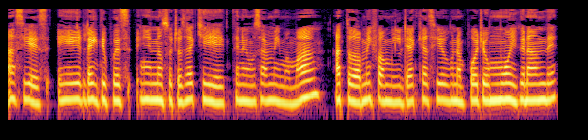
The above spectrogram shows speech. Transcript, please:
Así es, eh, Lady, pues eh, nosotros aquí tenemos a mi mamá, a toda mi familia que ha sido un apoyo muy grande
